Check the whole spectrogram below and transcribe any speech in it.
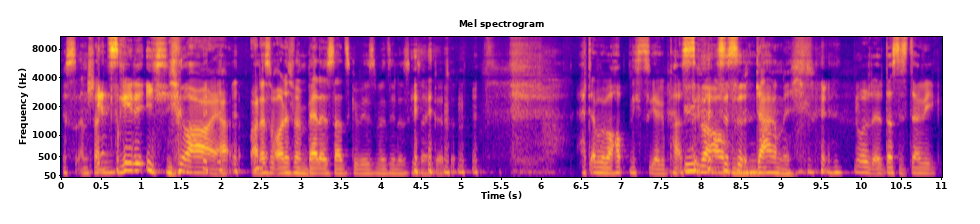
ist anscheinend. Jetzt rede ich. Oh, ja. Oh, das, oh, das wäre ein Badass-Satz gewesen, wenn sie das gesagt hätte. Hat aber überhaupt nicht zu ihr gepasst. Überhaupt nicht. Gar nicht. Nur äh, das ist der Weg.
